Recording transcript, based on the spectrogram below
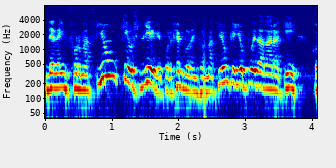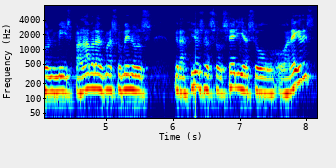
de la información que os llegue, por ejemplo, la información que yo pueda dar aquí con mis palabras más o menos graciosas o serias o alegres,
